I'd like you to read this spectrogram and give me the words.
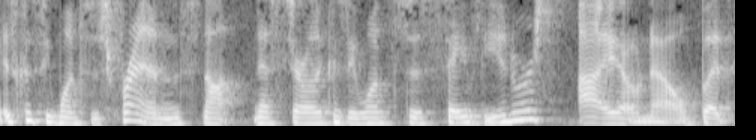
is because he wants his friends, not necessarily because he wants to save the universe. I don't know. But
